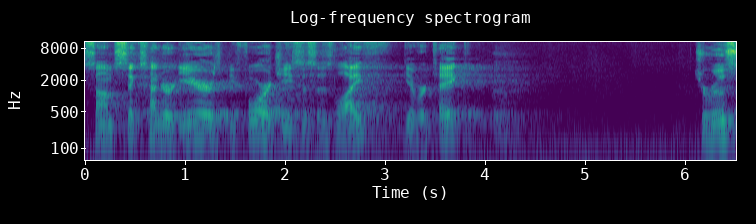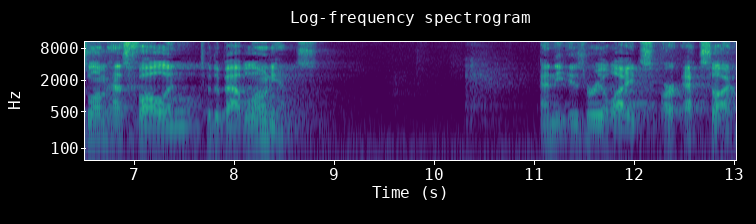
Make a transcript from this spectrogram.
some 600 years before Jesus' life, give or take, Jerusalem has fallen to the Babylonians, and the Israelites are exiled.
